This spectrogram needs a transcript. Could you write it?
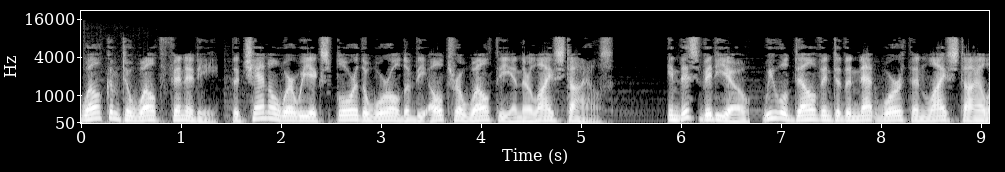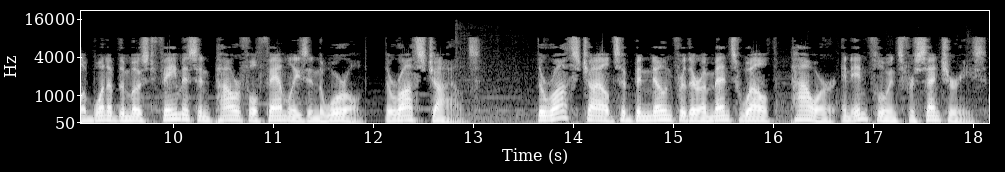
Welcome to Wealthfinity, the channel where we explore the world of the ultra-wealthy and their lifestyles. In this video, we will delve into the net worth and lifestyle of one of the most famous and powerful families in the world, the Rothschilds. The Rothschilds have been known for their immense wealth, power, and influence for centuries.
